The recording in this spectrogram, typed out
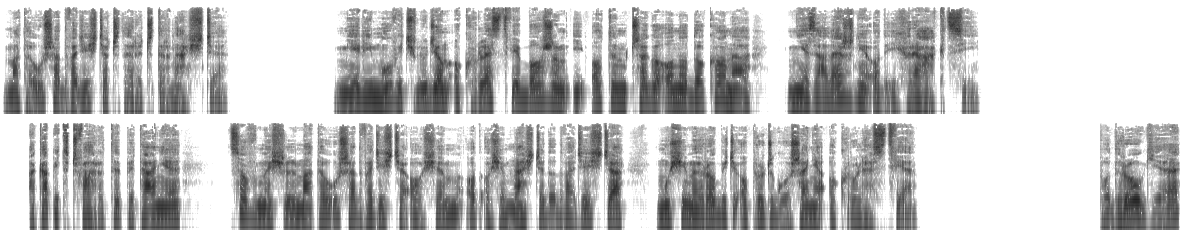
Mateusza 24:14 Mieli mówić ludziom o Królestwie Bożym i o tym, czego ono dokona, niezależnie od ich reakcji. Akapit czwarty, pytanie, co w myśl Mateusza 28, od 18 do 20, musimy robić oprócz głoszenia o Królestwie. Po drugie,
